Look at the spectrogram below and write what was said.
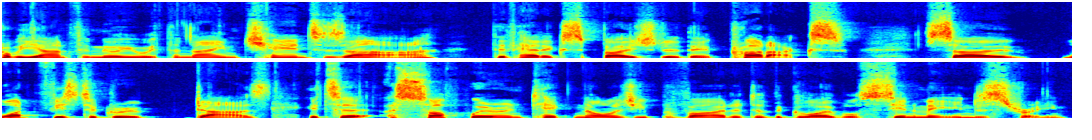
probably aren't familiar with the name, chances are they've had exposure to their products. So, what Vista Group does, it's a, a software and technology provider to the global cinema industry.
